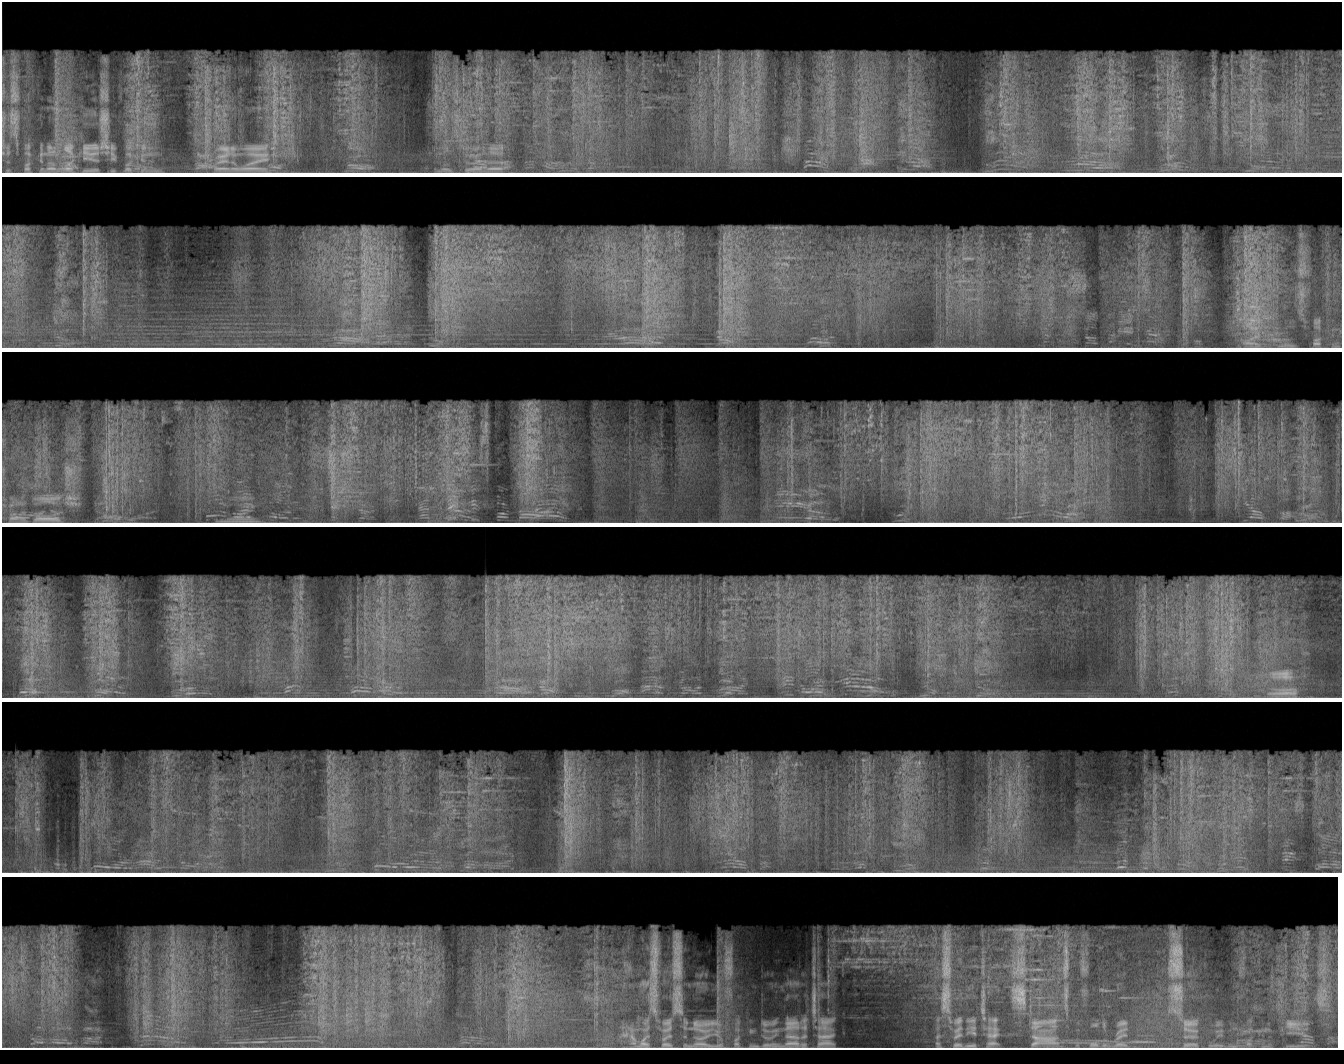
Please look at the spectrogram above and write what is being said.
Just fucking unlucky that she fucking ran away. And I was doing that. I was fucking trying to dodge. Annoying. Am I supposed to know you're fucking doing that attack? I swear the attack starts before the red circle even fucking appears.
